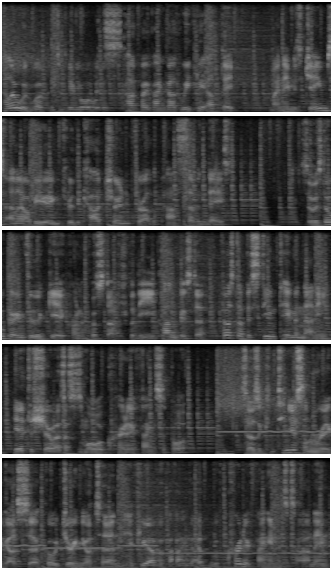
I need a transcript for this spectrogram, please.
Hello and welcome to Big Orbit's Cardfight Vanguard weekly update. My name is James and I will be going through the card shown throughout the past 7 days. So we're still going through the Gear Chronicle stuff for the Clan Booster. First up is Steam Tamer Nani, here to show us more Chrono Fang support. So as a continuous on rearguard circle during your turn, if you have a Vanguard with Chrono Fang in its card name,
